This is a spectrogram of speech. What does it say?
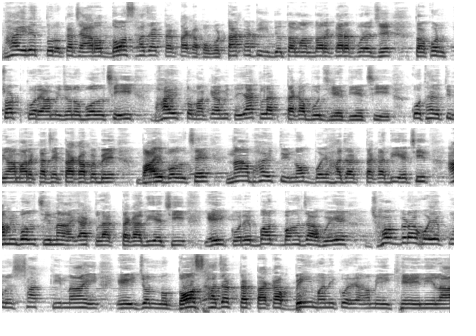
ভাই রে, তোর কাছে আরও দশ হাজারটা টাকা পাবো। টাকাটি দিতে আমার দরকার পড়েছে। তখন চট করে আমি যেন বলছি, ভাই, তোমাকে আমি তো এক লাখ টাকা বুঝিয়ে দিয়েছি। কোথায় তুমি আমার কাছে টাকা পাবে? ভাই বলছে, না ভাই, তুই নব্বই হাজার টাকা দিয়েছিস। আমি বলছি, না, এক লাখ টাকা দিয়েছি। এই করে বাদ বাঁজা হয়ে, ঝগড়া হয়ে কোনো সাক্ষী নাই। এই জন্য দশ হাজারটা টাকা বেইমানি করে আমি খেয়ে নিলাম।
